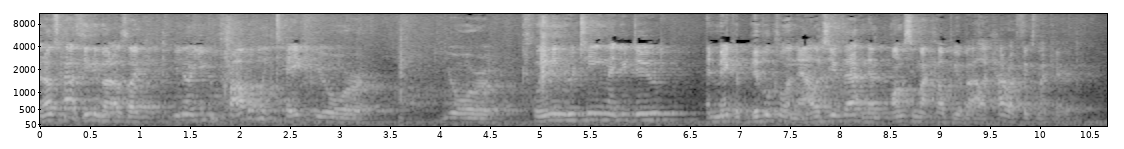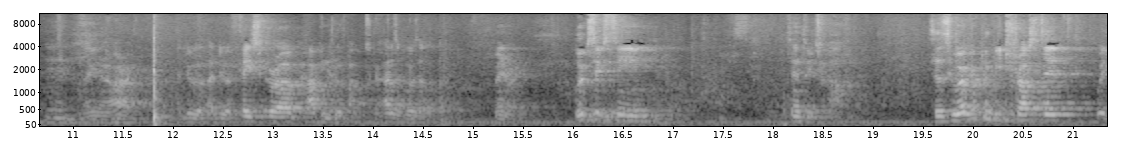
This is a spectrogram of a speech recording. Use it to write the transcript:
And I was kind of thinking about it. I was like, you know, you could probably take your your cleaning routine that you do and make a biblical analogy of that, and then honestly might help you about like how do I fix my character? Mm. Like, you know, all right, I do a, I do a face scrub. How can you do a Bible scrub? How does what does that look like? But anyway, Luke 16, 10 through 12 says, "Whoever can be trusted with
